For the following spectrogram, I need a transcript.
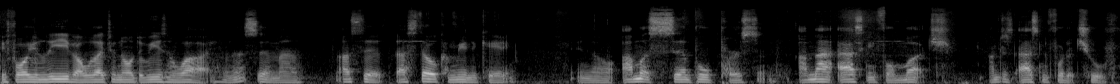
before you leave, I would like to know the reason why. And that's it, man. That's it. That's still communicating. You know, I'm a simple person. I'm not asking for much. I'm just asking for the truth.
